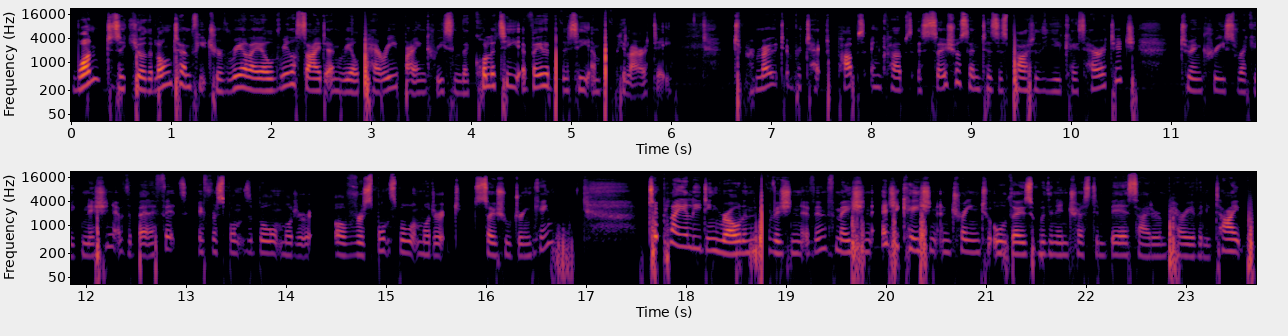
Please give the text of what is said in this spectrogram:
one, to secure the long term future of real ale, real cider, and real perry by increasing their quality, availability, and popularity. To promote and protect pubs and clubs as social centres as part of the UK's heritage, to increase recognition of the benefits if responsible moderate, of responsible and moderate social drinking, to play a leading role in the provision of information, education, and training to all those with an interest in beer, cider, and perry of any type,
